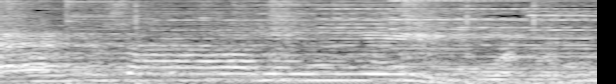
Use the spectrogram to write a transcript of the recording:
hands out and leave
